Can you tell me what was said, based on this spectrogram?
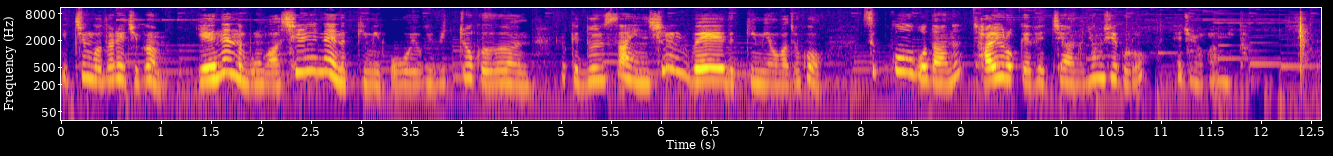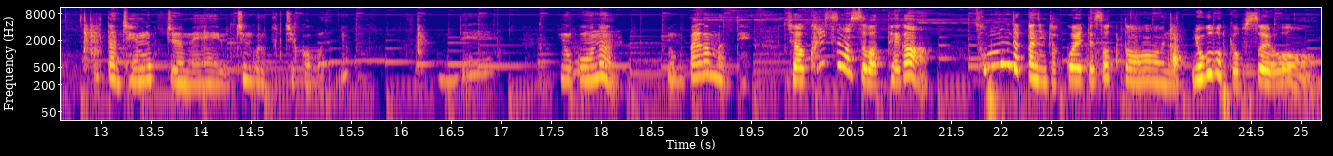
이 친구들이 지금 얘네는 뭔가 실내 느낌이고 여기 위쪽은 이렇게 눈 쌓인 실외 느낌이어가지고 스쿠보다는 자유롭게 배치하는 형식으로 해주려고 합니다. 일단 제목쯤에 이 친구를 붙일 거거든요. 근데 요거는 요거 빨간 마테. 제가 크리스마스 마테가 손몽 작가님 작고 할 때 썼던 요거밖에 없어요.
